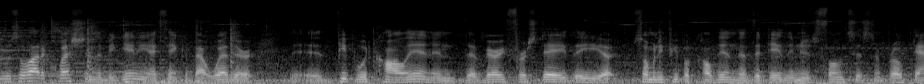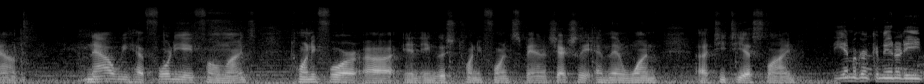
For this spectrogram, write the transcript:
There was a lot of question in the beginning, I think, about whether uh, people would call in, and the very first day, the, uh, so many people called in that the Daily News phone system broke down. Now we have 48 phone lines, 24 uh, in English, 24 in Spanish, actually, and then one uh, TTS line. The immigrant community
